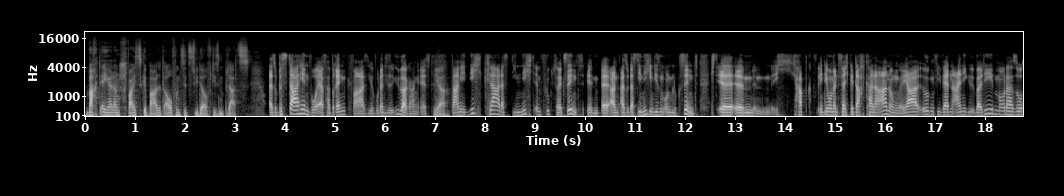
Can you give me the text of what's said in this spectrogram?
wacht er ja dann schweißgebadet auf und sitzt wieder auf diesem Platz. Also bis dahin, wo er verbrennt quasi, wo dann dieser Übergang ist, Ja. war mir nicht klar, dass die nicht im Flugzeug sind, im, äh, also dass die nicht in diesem Unglück sind. Ich, äh, ähm, ich habe in dem Moment vielleicht gedacht, keine Ahnung, ja, irgendwie werden einige überleben oder so,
